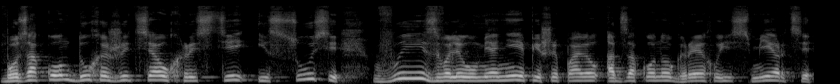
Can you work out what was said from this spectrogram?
бо закон духа жыцця ў Хрысце Ісусе вызваліў мяне, піша Павел ад закону грэху і смерці.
